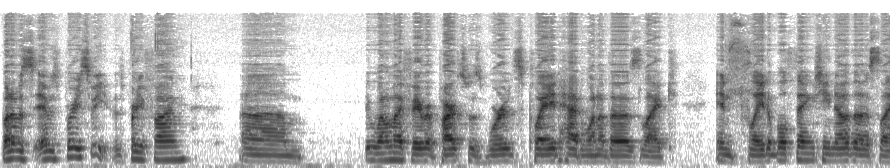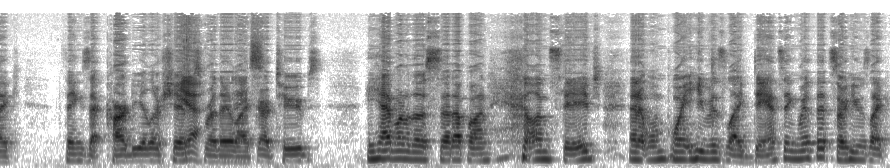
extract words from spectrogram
but it was it was pretty sweet. It was pretty fun. Um, one of my favorite parts was Wordsplayed had one of those like inflatable things. You know those like things at car dealerships Yeah, where they're nice. like are tubes. He had one of those set up on on stage, and at one point he was like dancing with it. So he was like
